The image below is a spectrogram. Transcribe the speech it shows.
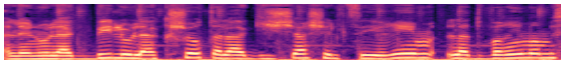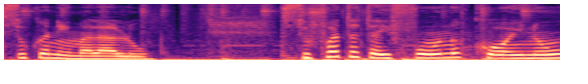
עלינו להגביל ולהקשות על הגישה של צעירים לדברים המסוכנים הללו. סופת הטייפון, קוינו,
